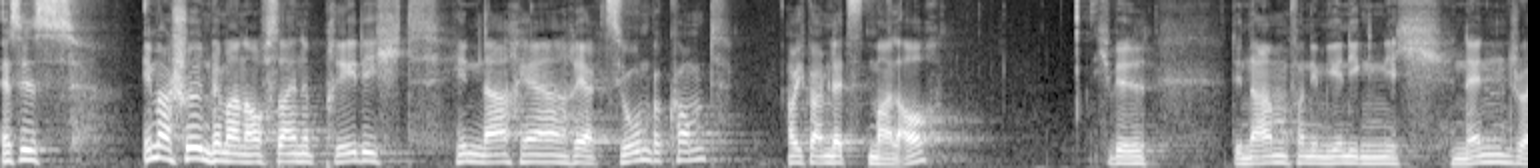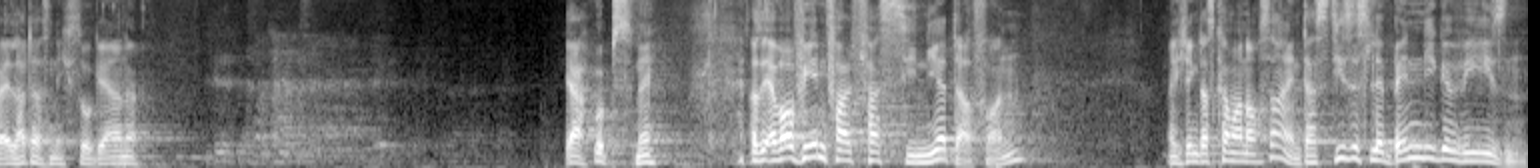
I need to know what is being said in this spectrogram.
Es ist immer schön, wenn man auf seine Predigt hin nachher Reaktion bekommt. Habe ich beim letzten Mal auch. Ich will den Namen von demjenigen nicht nennen. Joel hat das nicht so gerne. Ja, ups, ne? Also er war auf jeden Fall fasziniert davon. Und ich denke, das kann man auch sein, dass dieses lebendige Wesen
